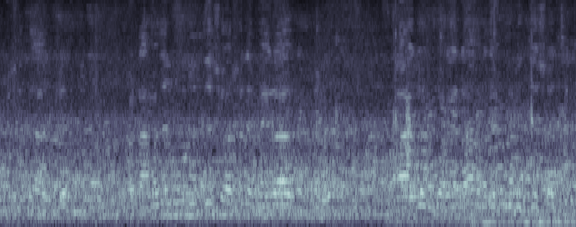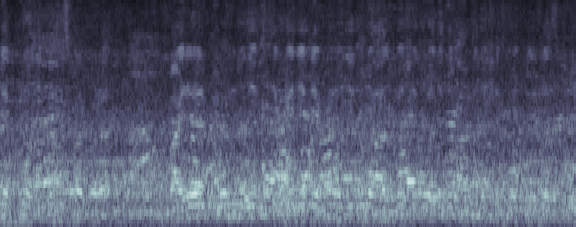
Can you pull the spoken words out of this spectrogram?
ভবিষ্যতে আসবে। বাট আমাদের মূল উদ্দেশ্য আসলে মেলা আয়োজন করা না। আমাদের মূল উদ্দেশ্য হচ্ছে টেকনোলজি ট্রান্সফার করা। বাইরের বিভিন্ন দেশ থেকে যে টেকনোলজিগুলো আসবে, সেগুলো যদি বাংলাদেশের ইন্ডাস্ট্রি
